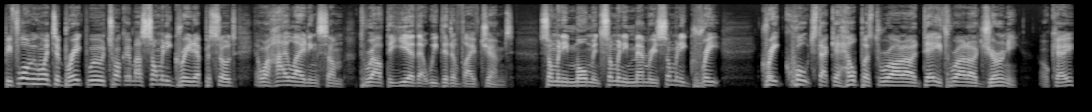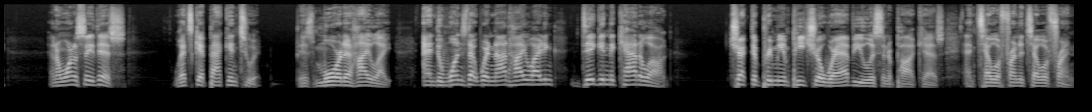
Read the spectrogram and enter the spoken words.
Before we went to break, we were talking about so many great episodes, and we're highlighting some throughout the year that we did of Life Gems. So many moments, so many memories, so many great, great quotes that can help us throughout our day, throughout our journey. Okay? And I want to say this let's get back into it. There's more to highlight. And the ones that we're not highlighting, dig in the catalog. Check the Premium Pete Show wherever you listen to podcasts and tell a friend to tell a friend.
